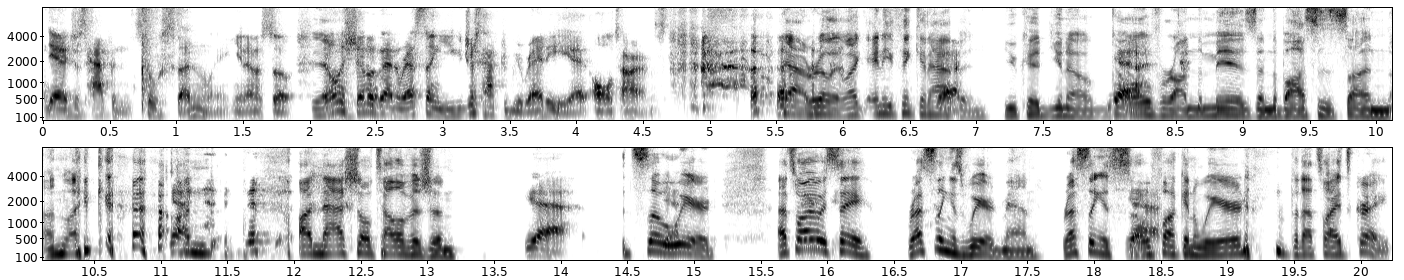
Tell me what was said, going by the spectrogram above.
yeah, it just happened so suddenly, you know. So Yeah. the only show that in wrestling, you just have to be ready at all times. yeah, really. Like anything Yeah. happen. You could, you know, go Yeah. over on the Miz and the boss's son, unlike on on national television. yeah, It's so Yeah. weird. That's why I always say wrestling is weird, man. Wrestling is so Yeah. fucking weird, but that's why it's great.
